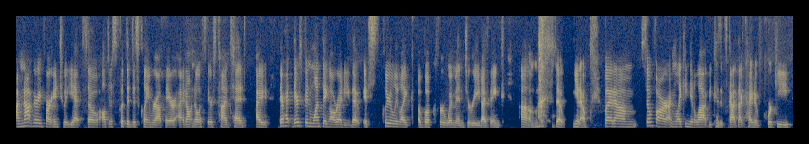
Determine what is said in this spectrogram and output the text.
I'm not very far into it yet, so I'll just put the disclaimer out there. I don't know if there's content. I there there's been one thing already that it's clearly like a book for women to read. I think um, that you know, but um, so far I'm liking it a lot because it's got that kind of quirky.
